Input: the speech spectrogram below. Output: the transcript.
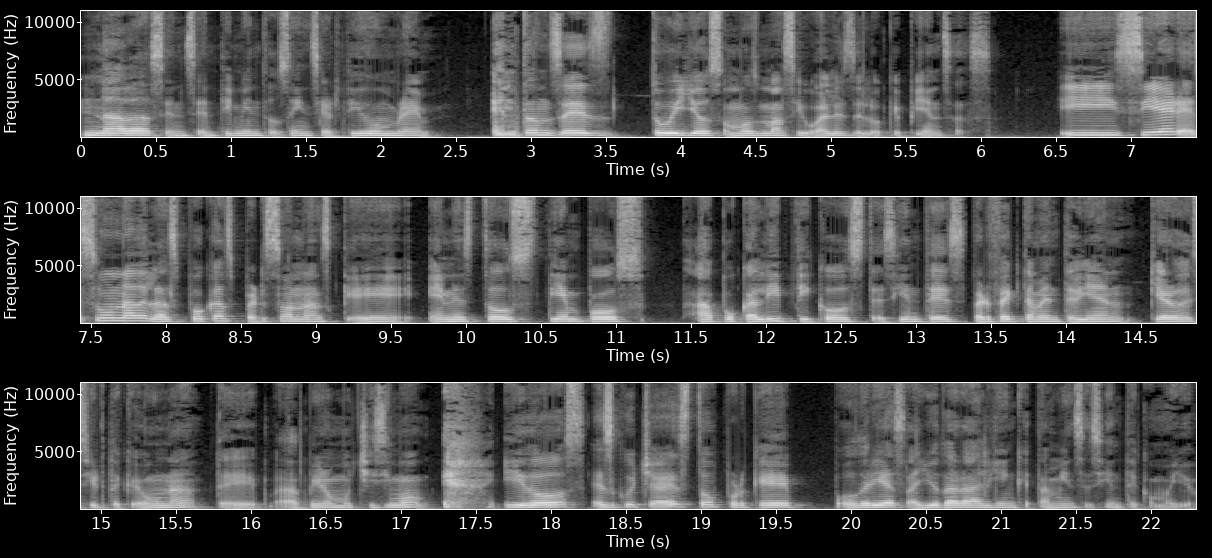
nadas en sentimientos de incertidumbre, entonces tú y yo somos más iguales de lo que piensas. Y si eres una de las pocas personas que en estos tiempos apocalípticos te sientes perfectamente bien, quiero decirte que una, te admiro muchísimo y dos, escucha esto porque podrías ayudar a alguien que también se siente como yo.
